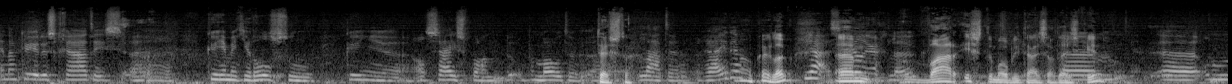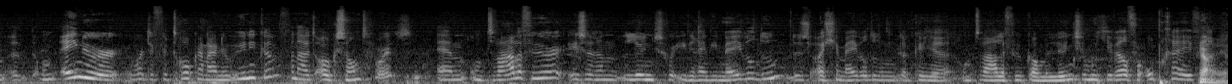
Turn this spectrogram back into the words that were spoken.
En dan kun je dus gratis, uh, kun je met je rolstoel, kun je als zijspan op een motor Testen. laten rijden. Oké, leuk. Ja, is heel ehm, erg leuk. Waar is de mobiliteitsdag deze um, keer? Uh, om, om 1 uur wordt er vertrokken naar Nieuw Unicum vanuit Ook Zandvoort. En om 12 uur is er een lunch voor iedereen die mee wil doen. Dus als je mee wil doen, dan kun je om 12 uur komen lunchen. Moet je wel voor opgeven ja, ja.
